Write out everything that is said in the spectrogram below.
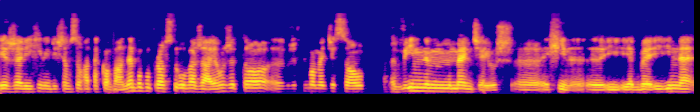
jeżeli Chiny gdzieś tam są atakowane, bo po prostu uważają, że to, że w tym momencie są w innym momencie już e, Chiny e, i jakby inne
